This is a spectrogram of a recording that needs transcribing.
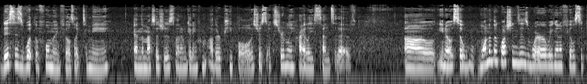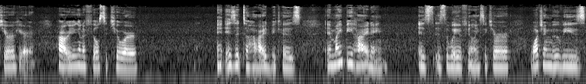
this is what the full moon feels like to me, and the messages that I'm getting from other people is just extremely highly sensitive. Uh, you know, so one of the questions is where are we going to feel secure here? How are you going to feel secure? Is it to hide? Because it might be hiding, is, is the way of feeling secure. Watching movies,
